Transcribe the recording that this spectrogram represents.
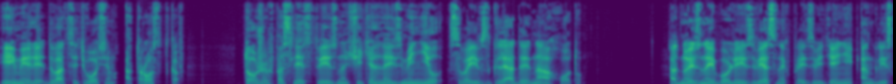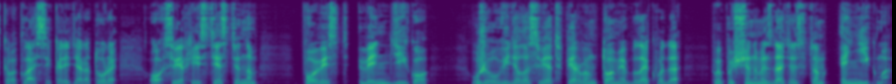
и имели 28 отростков, тоже впоследствии значительно изменил свои взгляды на охоту. Одно из наиболее известных произведений английского классика литературы о сверхъестественном, повесть «Вендиго» уже увидела свет в первом томе Блэквуда, выпущенном издательством «Энигма».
